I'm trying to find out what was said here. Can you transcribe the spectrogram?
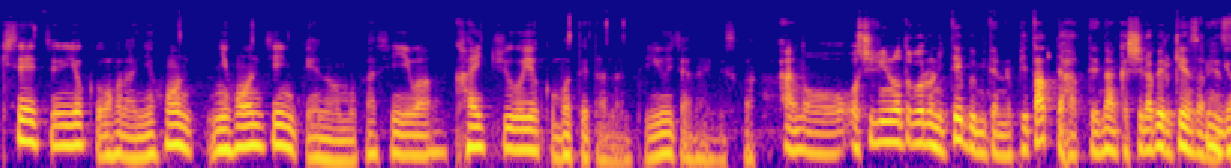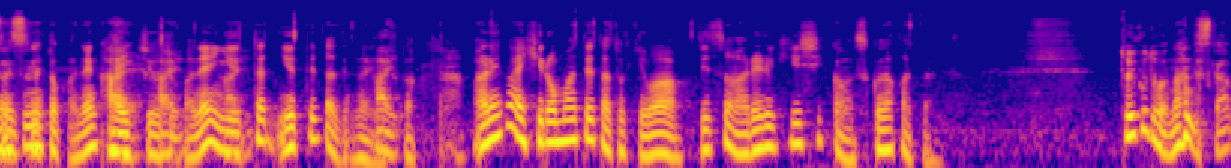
寄生虫よくほら日本日本人っていうのは昔は海虫をよく持ってたなんて言うじゃないですか。あのお尻のところにテープみたいなのピタって貼ってなんか調べる検査のやつですね。とかね海虫とかね、はい言った言ってたじゃないですか、あれが広まってた時は実はアレルギー疾患は少なかったんです。ということは何ですか、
